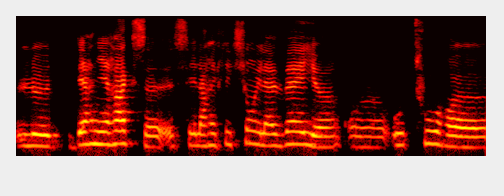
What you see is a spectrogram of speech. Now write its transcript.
le dernier axe, c'est la réflexion et la veille euh, autour, euh,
